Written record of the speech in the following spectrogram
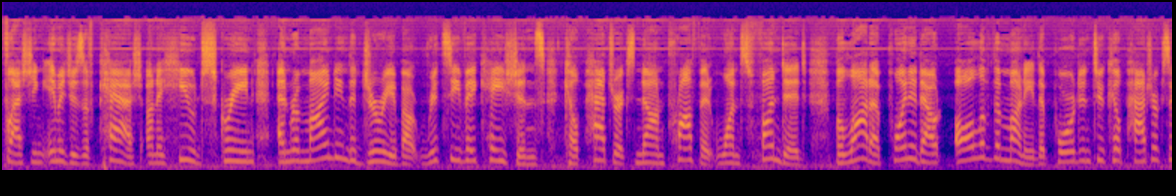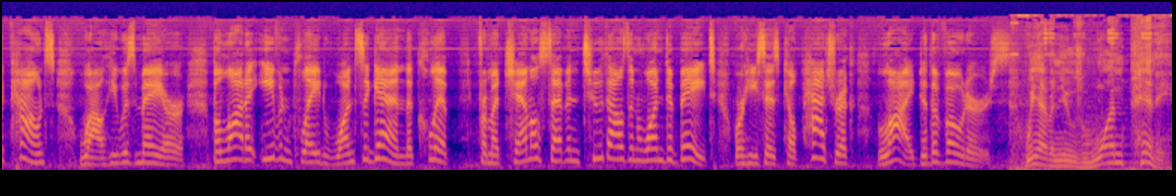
flashing images of cash on a huge screen and reminding the jury about ritzy vacations Kilpatrick's nonprofit once funded. Bullotta pointed out all of the money that poured into Kilpatrick's accounts while he was mayor. Bullotta even played once again the clip from a Channel 7 2001 debate where he says Kilpatrick lied to the voters. We haven't used one penny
